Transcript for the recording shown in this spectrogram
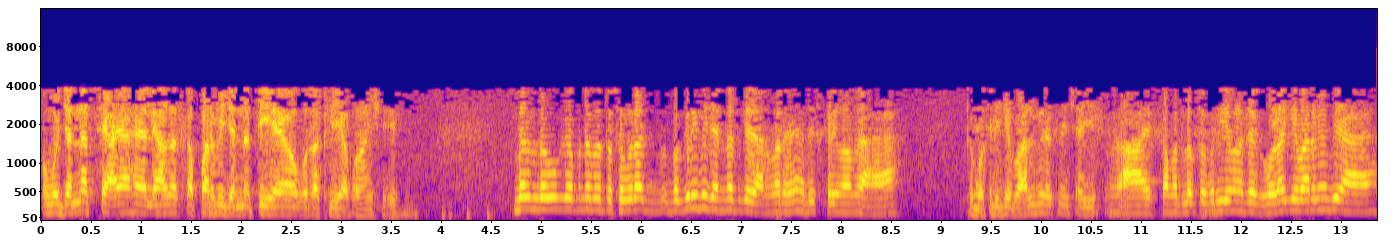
وہ جنت سے آیا ہے لہذا اس کا پر بھی جنتی ہے اور وہ رکھ لیا قرآن شریف بس لوگوں کے اپنے میں تصورات بکری بھی جنت کے جانور ہے حدیث کریمہ میں آیا تو بکری کے بال بھی رکھنے چاہیے۔ ہاں اس کا مطلب تو پھر یہ ہونا چاہیے گھوڑا کے بارے میں بھی آیا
